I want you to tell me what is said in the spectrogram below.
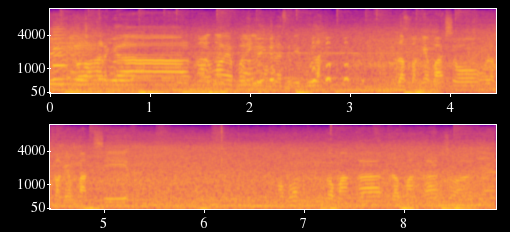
Kalau harga normal ya paling belas ribu lah. Udah pakai bakso udah pakai vaksin ngomong nggak makan udah makan soalnya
